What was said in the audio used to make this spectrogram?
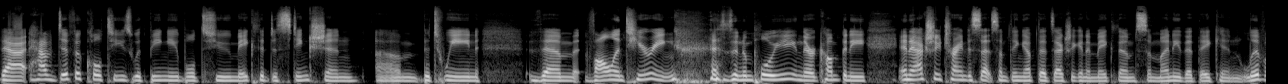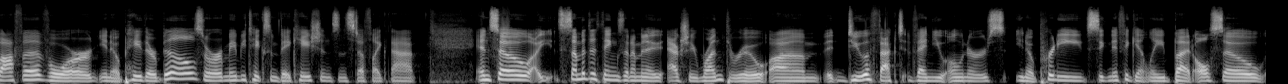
that have difficulties with being able to make the distinction um, between them volunteering as an employee in their company and actually trying to set something up that's actually going to make them some money that they can live off of or you know pay their bills or maybe take some vacations and stuff like that. And so uh, some of the things that i'm going to actually run through um, do affect venue owners you know pretty significantly but also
